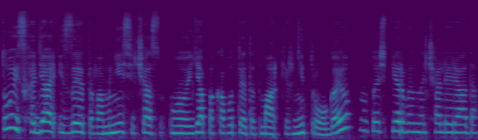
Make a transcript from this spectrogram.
то исходя из этого мне сейчас, э, я пока вот этот маркер не трогаю, ну то есть первый в начале ряда,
